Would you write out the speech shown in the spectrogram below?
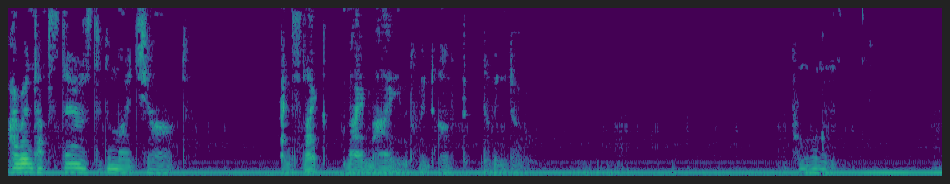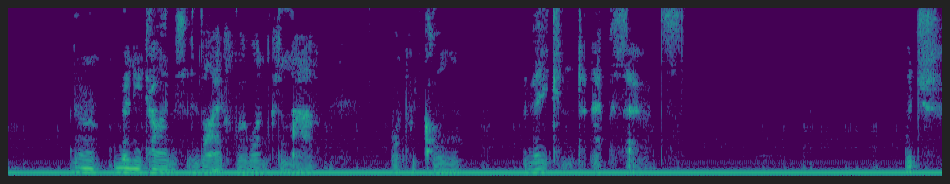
I went upstairs to do my chart, and it's like my mind went out the window. Poor woman. There are many times in life where one can have what we call vacant episodes, which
